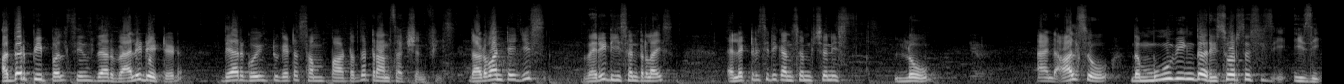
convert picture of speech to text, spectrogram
Other people since they are validated they are going to get a some part of the transaction fees. The advantage is very decentralized. Electricity consumption is low. And also the moving the resources is e- easy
